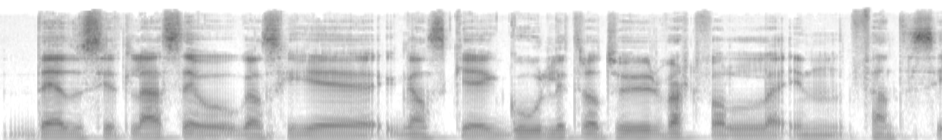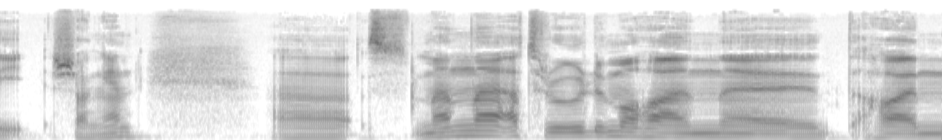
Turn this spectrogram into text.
det du sitter og leser, er jo ganske, ganske god litteratur, i hvert fall innen fantasy-sjangeren. Eh, men eh, jeg tror du må ha en, ha en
